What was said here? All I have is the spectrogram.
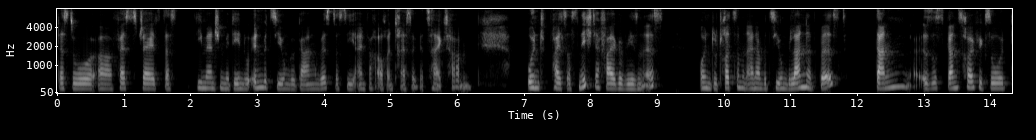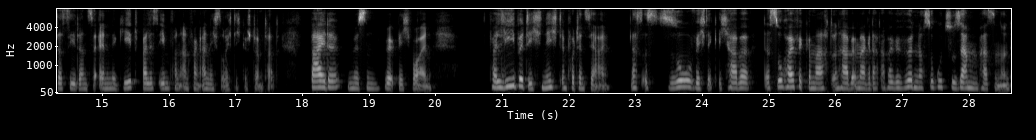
dass du äh, feststellst, dass die Menschen, mit denen du in Beziehung gegangen bist, dass sie einfach auch Interesse gezeigt haben. Und falls das nicht der Fall gewesen ist und du trotzdem in einer Beziehung gelandet bist, dann ist es ganz häufig so, dass sie dann zu Ende geht, weil es eben von Anfang an nicht so richtig gestimmt hat. Beide müssen wirklich wollen. Verliebe dich nicht im Potenzial. Das ist so wichtig. Ich habe das so häufig gemacht und habe immer gedacht, aber wir würden doch so gut zusammenpassen und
